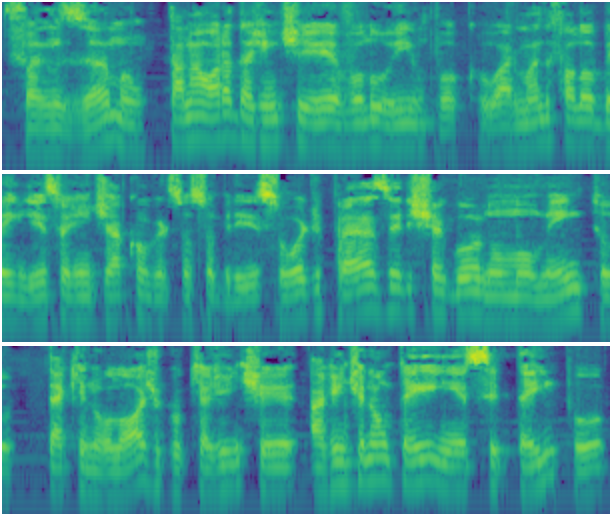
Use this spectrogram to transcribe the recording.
fãs amam, tá na hora da gente evoluir um pouco. O Armando falou bem disso, a gente já conversou sobre isso. O WordPress ele chegou num momento tecnológico que a gente a gente não tem esse tempo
